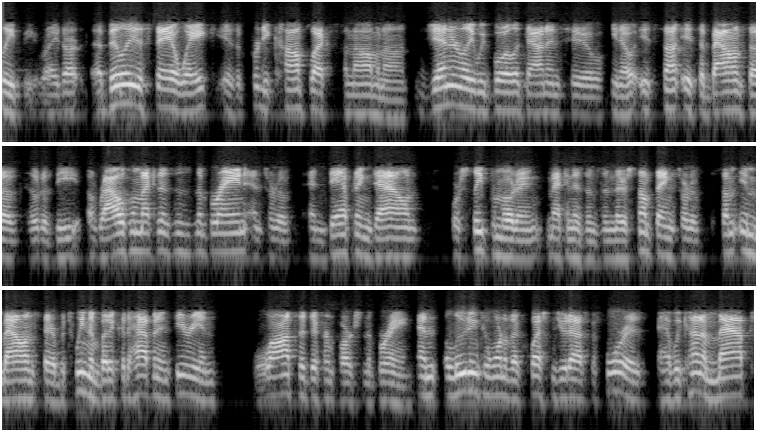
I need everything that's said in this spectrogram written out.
sleepy, right? Our ability to stay awake is a pretty complex phenomenon. Generally, we boil it down into, you know, it's not, it's a balance of sort of the arousal mechanisms in the brain and sort of and dampening down or sleep promoting mechanisms. And there's something sort of some imbalance there between them, but it could happen in theory in lots of different parts in the brain. And alluding to one of the questions you had asked before is have we kind of mapped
